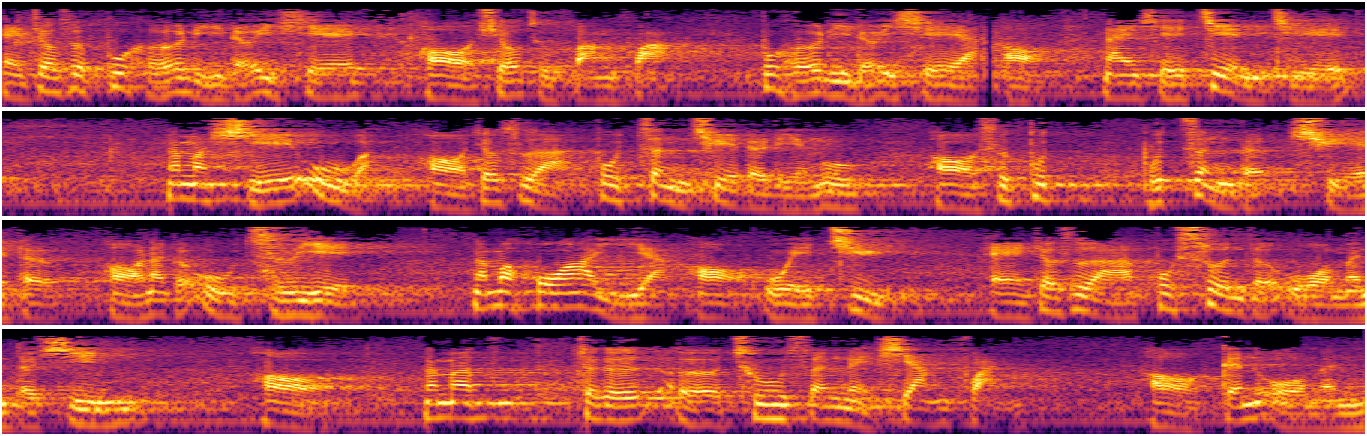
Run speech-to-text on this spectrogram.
哎就是不合理的一些哦修持方法，不合理的一些呀哦那一些见解，那么邪物啊哦就是啊不正确的领悟哦是不不正的学的哦那个物之业，那么花疑啊哦畏惧哎就是啊不顺着我们的心哦。那么这个呃出生呢相反哦，跟我们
